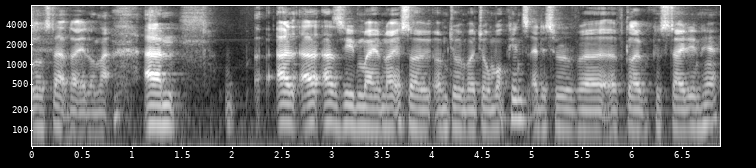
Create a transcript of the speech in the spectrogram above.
we'll stay updated on that. As, as you may have noticed, I- I'm joined by John Watkins, editor of, uh, of Global Custodian here,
